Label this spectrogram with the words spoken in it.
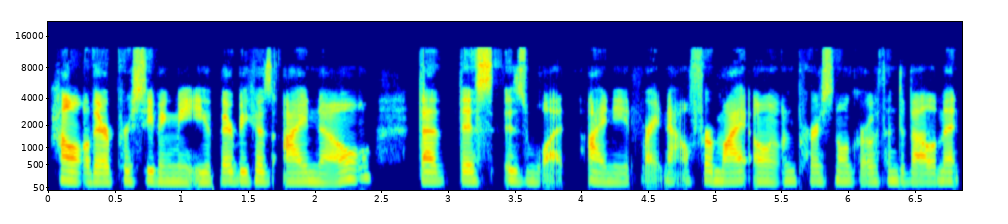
how they're perceiving me either because I know that this is what I need right now for my own personal growth and development.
